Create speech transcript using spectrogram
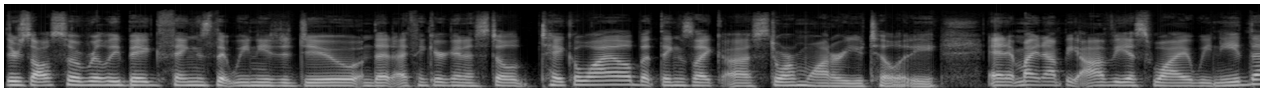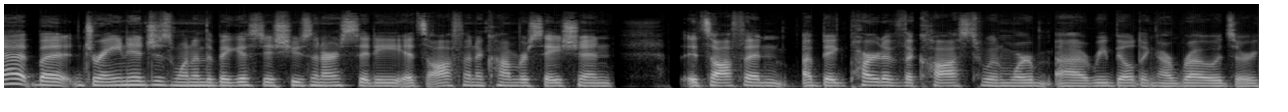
There's also really big things that we need to do that I think are going to still take a while, but things like uh, stormwater utility. And it might not be obvious why we need that, but drainage is one of the biggest issues in our city. It's often a conversation It's often a big part of the cost when we're uh, rebuilding our roads or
